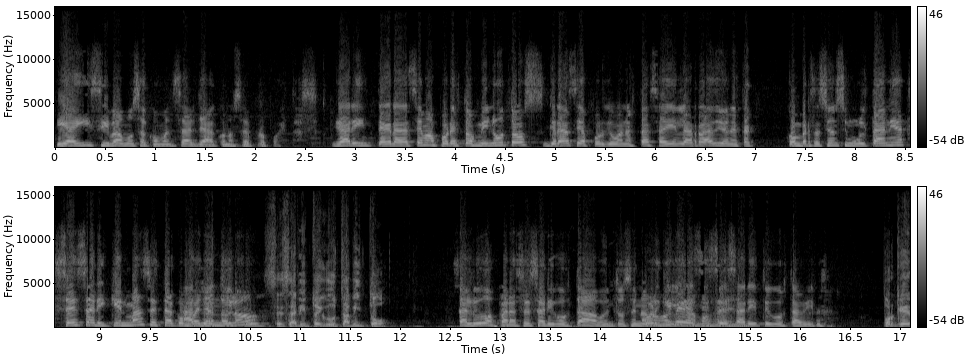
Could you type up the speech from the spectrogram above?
y ahí sí vamos a comenzar ya a conocer propuestas. Gary, te agradecemos por estos minutos. Gracias porque, bueno, estás ahí en la radio en esta conversación simultánea. César, ¿y quién más está acompañándolo? Cesarito y Gustavito. Saludos para César y Gustavo, entonces no ¿Por qué le decís Cesarito y Gustavito? Porque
